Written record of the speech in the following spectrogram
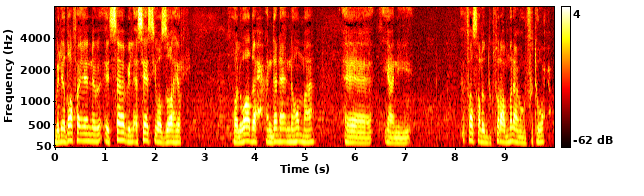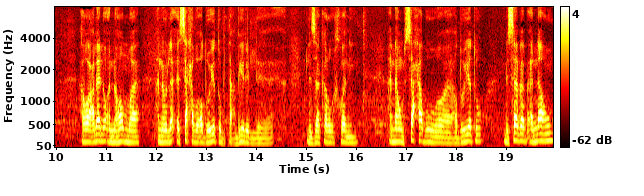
بالإضافة إلى إن السبب الأساسي والظاهر والواضح عندنا إن هم يعني فصلوا الدكتور عبد المنعم والفتوح أو أعلنوا إن هم أنه سحبوا عضويته بالتعبير اللي ذكره إخواني أنهم سحبوا عضويته بسبب أنه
